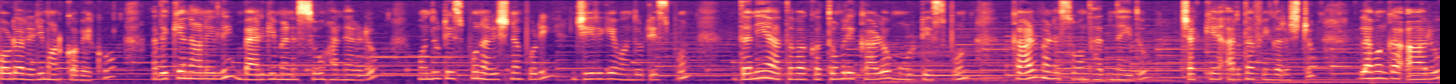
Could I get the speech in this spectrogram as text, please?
ಪೌಡರ್ ರೆಡಿ ಮಾಡ್ಕೋಬೇಕು. ಅದಕ್ಕೆ ನಾನು ಇಲ್ಲಿ ಬ್ಯಾಡಗಿ ಮೆಣಸು ಹನ್ನೆರಡು, ಒಂದು ಟೀ ಸ್ಪೂನ್ ಅರಿಶಿನ ಪುಡಿ, ಜೀರಿಗೆ ಒಂದು ಟೀ ಸ್ಪೂನ್ ಧನಿಯಾ ಅಥವಾ ಕೊತ್ತಂಬರಿ ಕಾಳು ಮೂರು ಟೀ ಸ್ಪೂನ್ ಕಾಳು ಮೆಣಸು ಒಂದು ಹದಿನೈದು, ಚಕ್ಕೆ ಅರ್ಧ ಫಿಂಗರಷ್ಟು, ಲವಂಗ ಆರು,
